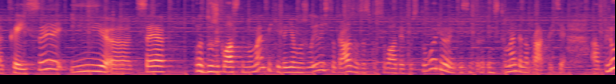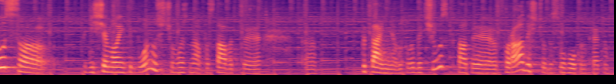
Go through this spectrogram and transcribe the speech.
е, кейси, і це ну, дуже класний момент, який дає можливість одразу застосувати якусь теорію, якісь інструменти на практиці. Плюс такий ще маленький бонус, що можна поставити. е, Питання викладачу, спитати поради щодо свого конкретного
